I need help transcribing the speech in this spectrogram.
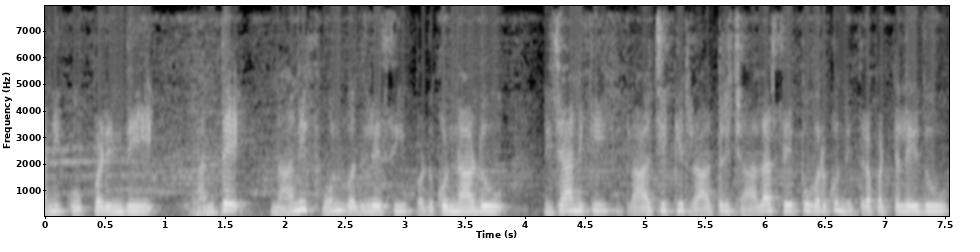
అని కోప్పడింది. అంతే నాని ఫోన్ వదిలేసి పడుకున్నాడు. నిజానికి రాజీకి రాత్రి చాలాసేపు వరకు నిద్ర పట్టలేదు.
